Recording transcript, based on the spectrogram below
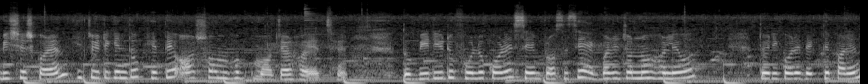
বিশেষ করেন, খিচুড়িটি কিন্তু খেতে অসম্ভব মজার হয়েছে। তো ভিডিওটি ফলো করে সেম প্রসেসে একবারের জন্য হলেও তৈরি করে দেখতে পারেন।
